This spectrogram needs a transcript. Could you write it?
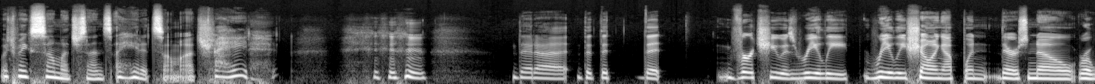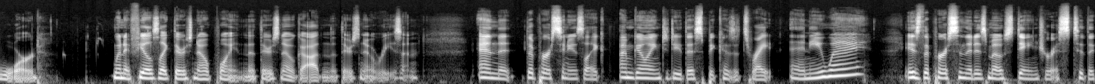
which makes so much sense. I hate it so much. I hate it. That uh that the that virtue is really really showing up when there's no reward. When it feels like there's no point and that there's no god and that there's no reason. And that the person who's like I'm going to do this because it's right anyway is the person that is most dangerous to the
